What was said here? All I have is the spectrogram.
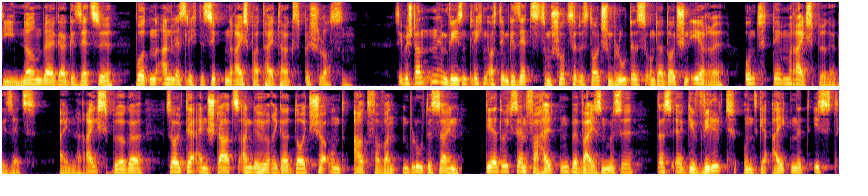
Die Nürnberger Gesetze wurden anlässlich des siebten Reichsparteitags beschlossen. Sie bestanden im Wesentlichen aus dem Gesetz zum Schutze des deutschen Blutes und der deutschen Ehre und dem Reichsbürgergesetz. Ein Reichsbürger sollte ein Staatsangehöriger deutscher und artverwandten Blutes sein, der durch sein Verhalten beweisen müsse, dass er gewillt und geeignet ist,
